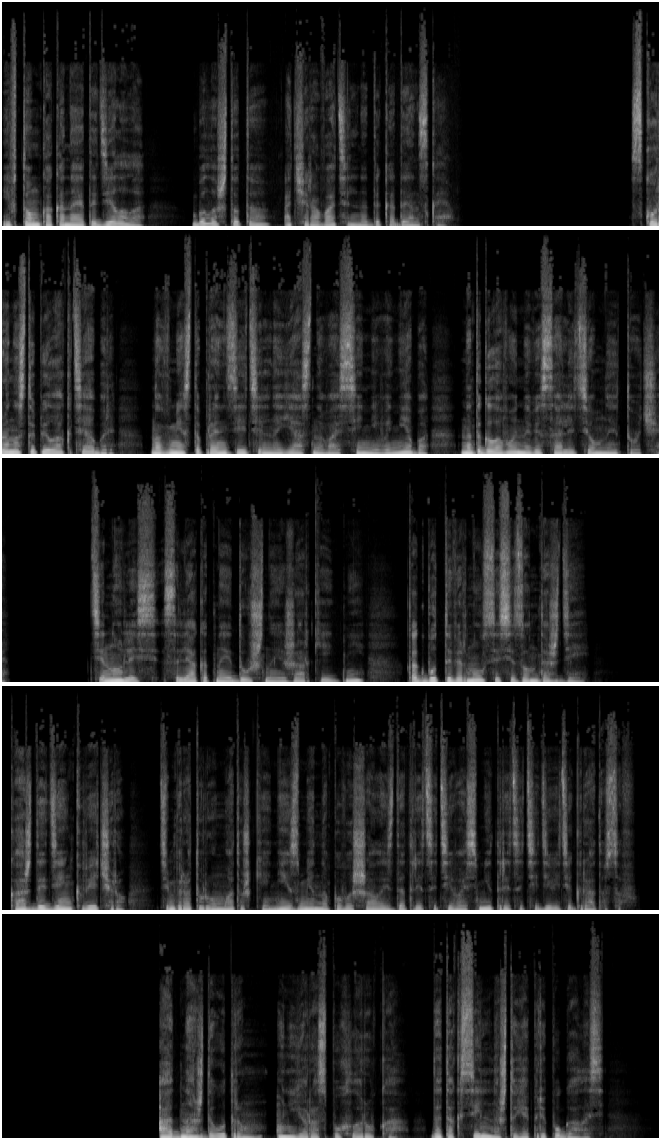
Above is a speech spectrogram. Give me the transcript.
и в том, как она это делала, было что-то очаровательно декаденское. Скоро наступил октябрь, но вместо пронзительно ясного осеннего неба над головой нависали темные тучи. Тянулись слякотные душные жаркие дни, как будто вернулся сезон дождей. Каждый день к вечеру температура у матушки неизменно повышалась до 38-39 градусов. Однажды утром у нее распухла рука, да так сильно, что я перепугалась.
